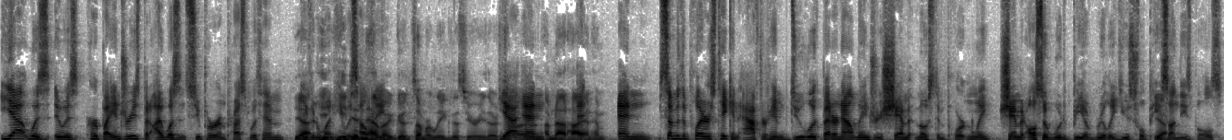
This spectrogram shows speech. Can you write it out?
yeah, it was it was hurt by injuries, but I wasn't super impressed with him Yeah, even he, when he, he was didn't healthy. have a good summer league this year either. Yeah, so, uh, and I'm not high and, on him. And some of the players taken after him do look better now. Landry Shamet, most importantly, Shamet also would be a really useful piece Yeah. on these Bulls.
